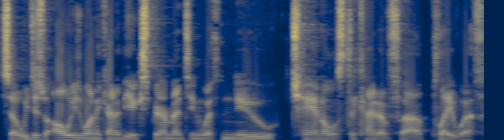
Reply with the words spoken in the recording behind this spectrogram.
So we just always want to kind of be experimenting with new channels to kind of uh, play with.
